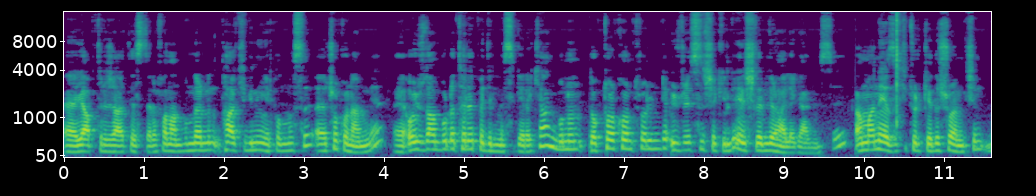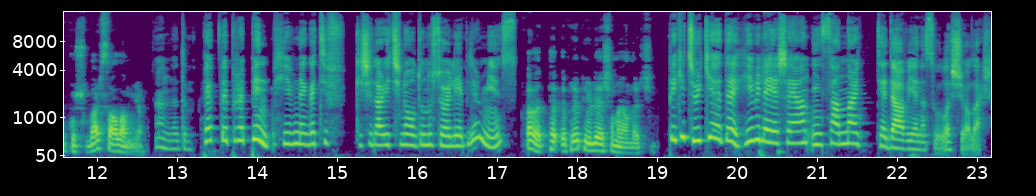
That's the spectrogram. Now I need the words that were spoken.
e, yaptıracağı testlere falan bunların takibinin yapılması e, çok önemli. E, o yüzden burada talep edilmesi gereken bunun doktor kontrolünde ücretsiz şekilde erişilebilir hale gelmesi. Ama ne yazık ki Türkiye'de şu an için bu koşullar sağlanmıyor. Anladım. PEP ve PrEP'in HIV negatif kişiler için olduğunu söyleyebilir miyiz? Evet, PEP ve PrEP ile yaşamayanlar için. Peki Türkiye'de HIV ile yaşayan insanlar tedaviye nasıl ulaşıyorlar?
